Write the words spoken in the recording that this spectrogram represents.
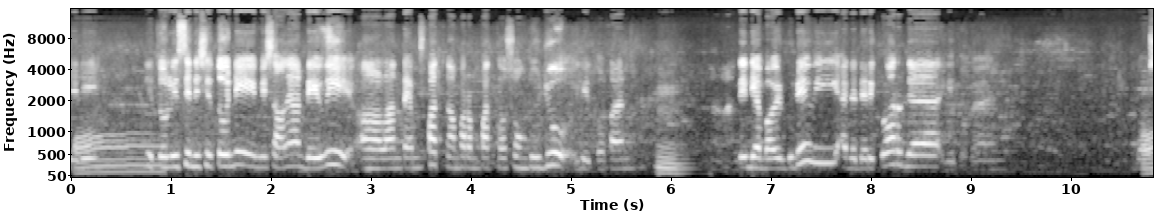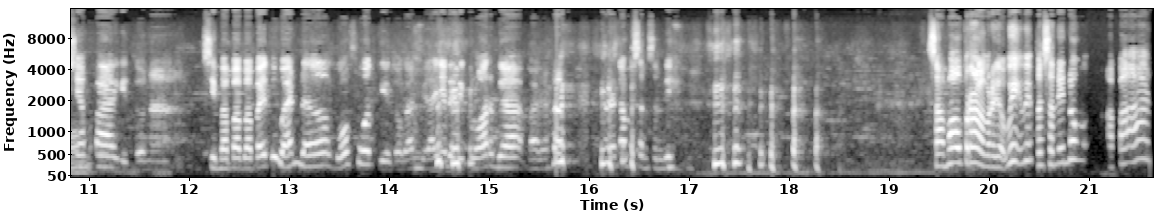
jadi Oh. ditulisin di situ nih misalnya Dewi eh, lantai 4 kamar 407 gitu kan Hmm. Nah, nanti dia bawain Bu Dewi ada dari keluarga gitu kan Bawa Oh. siapa gitu nah si bapak-bapak itu bandel GoFood gitu kan bilangnya dari keluarga padahal mereka pesan sendiri sama opera lah mereka, wih, wih pesenin dong apaan?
